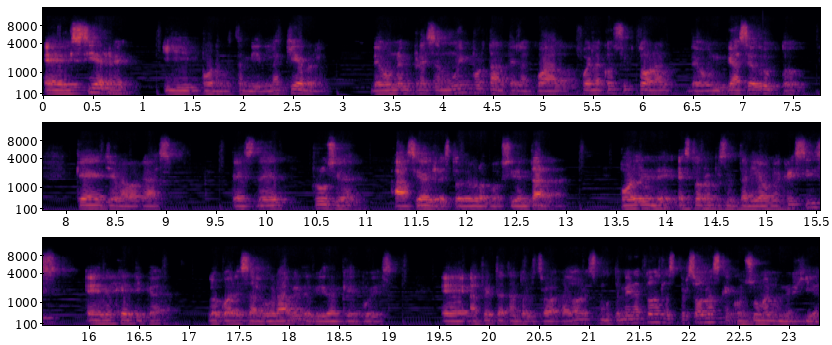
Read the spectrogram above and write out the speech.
el cierre y por también la quiebra de una empresa muy importante, la cual fue la constructora de un gasoducto que llevaba gas desde Rusia hacia el resto de Europa Occidental. Por ende, esto representaría una crisis energética, lo cual es algo grave debido a que pues, eh, afecta tanto a los trabajadores como también a todas las personas que consuman energía.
